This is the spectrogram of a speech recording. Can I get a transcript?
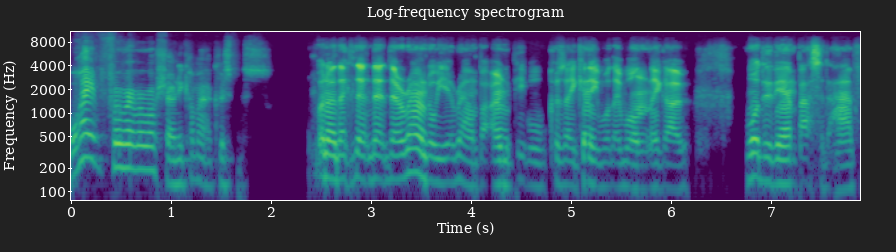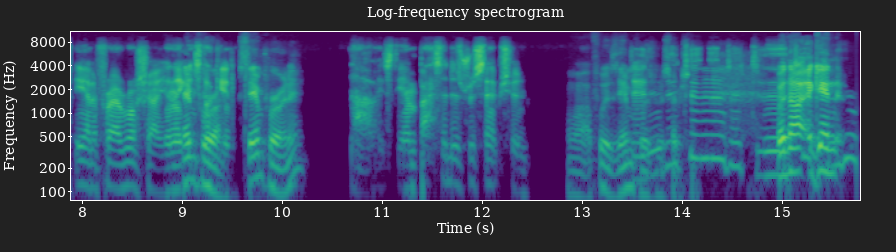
Why Ferrero Rocher only come out at Christmas? Well, no, they, they're, they're around all year round, but only people because they can eat what they want. They go, what did the ambassador have? He had a Ferrero Rocher, and they get Emperor. stuck in. It's the Emperor, isn't it? No, it's the ambassador's reception. Well, I thought it was the Emperor's reception. But no, again,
